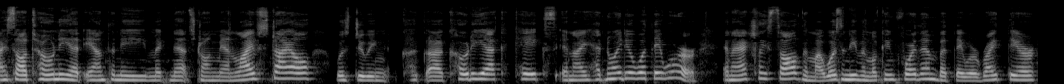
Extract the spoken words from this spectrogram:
I saw Tony at Anthony McNett Strongman Lifestyle was doing uh, Kodiak cakes, and I had no idea what they were. And I actually saw them. I wasn't even looking for them, but they were right there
